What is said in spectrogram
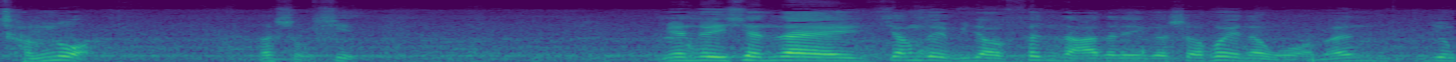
承诺和守信。面对现在相对比较纷杂的这个社会呢，我们用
